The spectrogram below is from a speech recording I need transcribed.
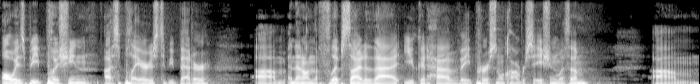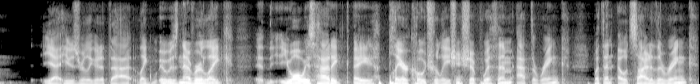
always be pushing us players to be better. Um, and then on the flip side of that, you could have a personal conversation with him. Um, yeah, he was really good at that. Like it was never like you always had a, a player coach relationship with him at the rink, but then outside of the rink,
